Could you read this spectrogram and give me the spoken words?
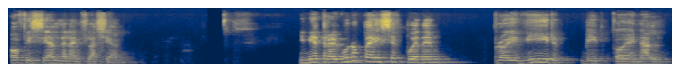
oficial de la inflación. Y mientras algunos países pueden prohibir Bitcoin al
